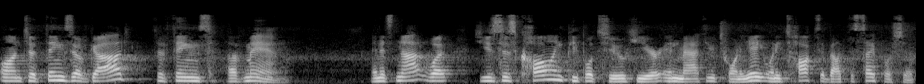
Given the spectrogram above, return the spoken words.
onto things of God to things of man. And it's not what Jesus is calling people to here in Matthew 28 when he talks about discipleship.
